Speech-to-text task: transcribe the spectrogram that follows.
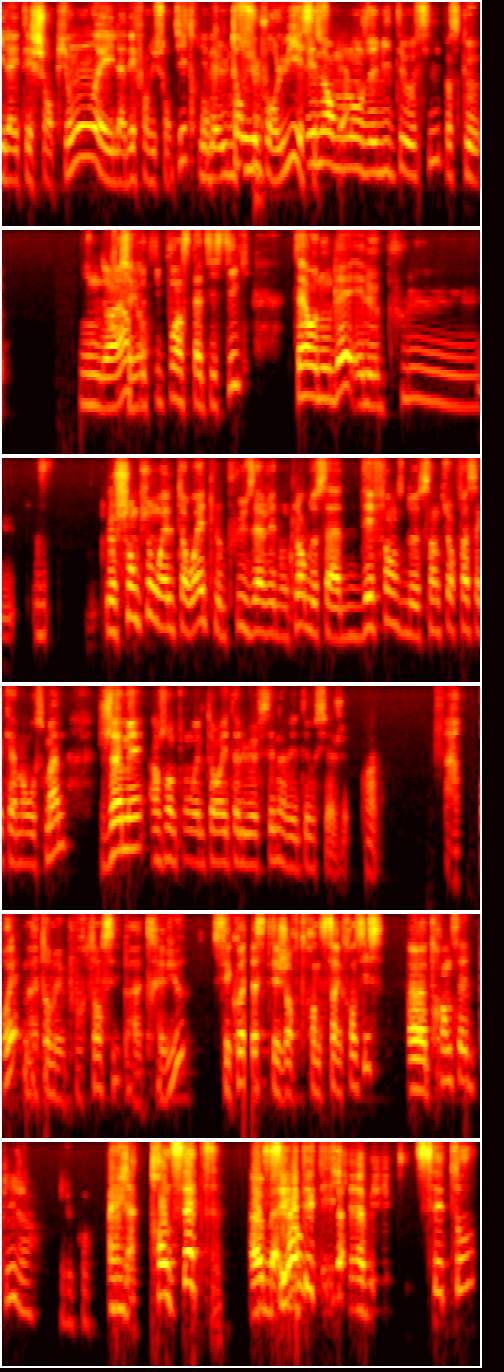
Il a été champion et il a défendu son titre. il a eu tant mieux pour lui. Et énorme longévité aussi, parce que, mine de rien, petit point statistique, Tyrone Woodley est le plus le champion welterweight le plus âgé. Donc lors de sa défense de ceinture face à Kamar Ousmane, jamais un champion welterweight à l'UFC n'avait été aussi âgé. Ah ouais, mais attends, mais pourtant c'est pas très vieux. C'est quoi C'était genre 35-36 37 euh, piges, du coup. Ah, il a 37 ah, bah, là, il avait 7 ans?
